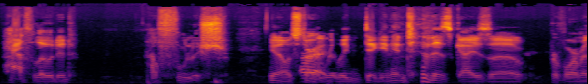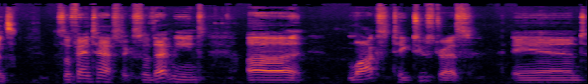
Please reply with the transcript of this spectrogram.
half loaded. How foolish! You know, start right. really digging into this guy's uh, performance. So fantastic. So that means uh, Locks take two stress, and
